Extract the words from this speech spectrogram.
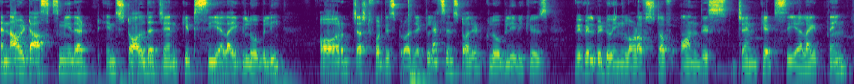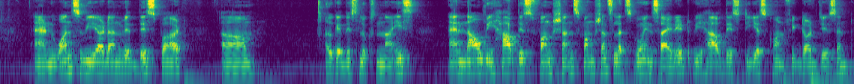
And now it asks me that install the genkit cli globally or just for this project let's install it globally because we will be doing a lot of stuff on this genkit cli thing. And once we are done with this part um, okay this looks nice. And now we have this functions functions let's go inside it. We have this tsconfig.json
